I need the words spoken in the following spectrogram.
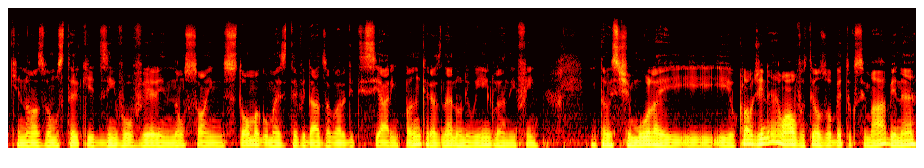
que nós vamos ter que desenvolver em, não só em estômago, mas teve dados agora de TCR em pâncreas, né, no New England, enfim. Então estimula e, e, e o Claudine é um alvo, tem o Betuximab, né?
